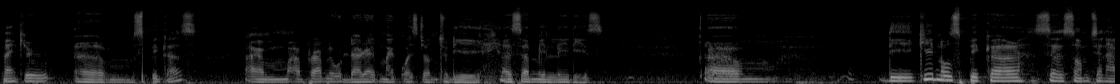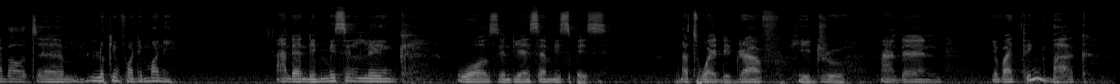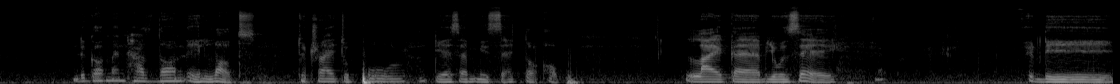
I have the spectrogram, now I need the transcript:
Thank you, um, speakers. Um, I probably would direct my question to the SME ladies. Um, the keynote speaker says something about um, looking for the money, and then the missing link was in the SME space. That's why the graph he drew. And then, if I think back, the government has done a lot to try to pull the SME sector up like uh, you would say, the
